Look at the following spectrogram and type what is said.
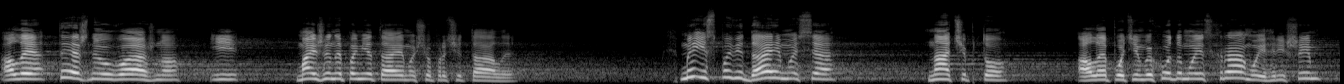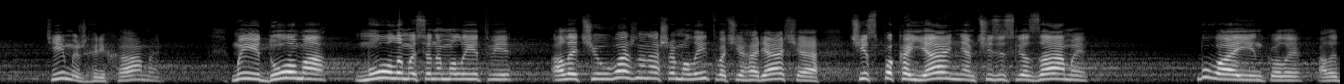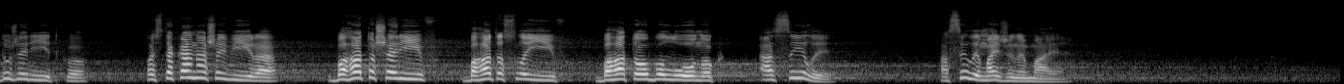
але теж неуважно і майже не пам'ятаємо, що прочитали. Ми і сповідаємося, начебто, але потім виходимо із храму і грішимо тими ж гріхами. Ми і вдома молимося на молитві, але чи уважна наша молитва, чи гаряча, чи з покаянням, чи зі сльозами? Буває інколи, але дуже рідко. Ось така наша віра. Багато шарів, багато слоїв, багато оболонок, а сили, а сили майже немає.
